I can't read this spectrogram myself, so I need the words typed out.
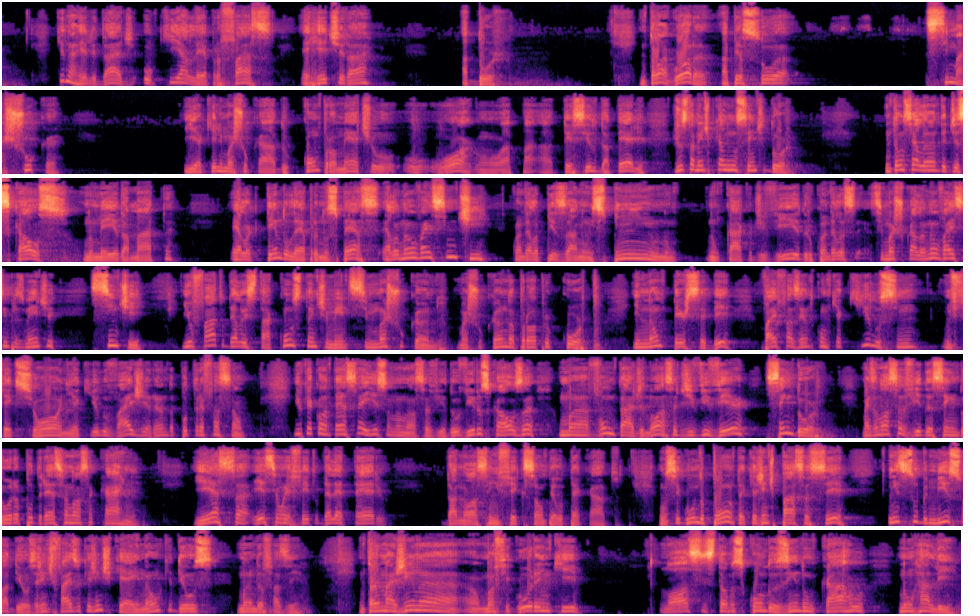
Que na realidade, o que a lepra faz é retirar a dor. Então agora a pessoa se machuca e aquele machucado compromete o, o, o órgão, o tecido da pele, justamente porque ela não sente dor. Então, se ela anda descalço no meio da mata, ela tendo lepra nos pés, ela não vai sentir quando ela pisar num espinho, num, num caco de vidro, quando ela se machucar, ela não vai simplesmente sentir. E o fato dela estar constantemente se machucando, machucando o próprio corpo, e não perceber, vai fazendo com que aquilo sim infeccione, aquilo vai gerando a putrefação. E o que acontece é isso na nossa vida. O vírus causa uma vontade nossa de viver sem dor. Mas a nossa vida sem dor apodrece a nossa carne. E essa, esse é um efeito deletério da nossa infecção pelo pecado. Um segundo ponto é que a gente passa a ser insubmisso a Deus. A gente faz o que a gente quer e não o que Deus manda fazer. Então imagina uma figura em que nós estamos conduzindo um carro num rally.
